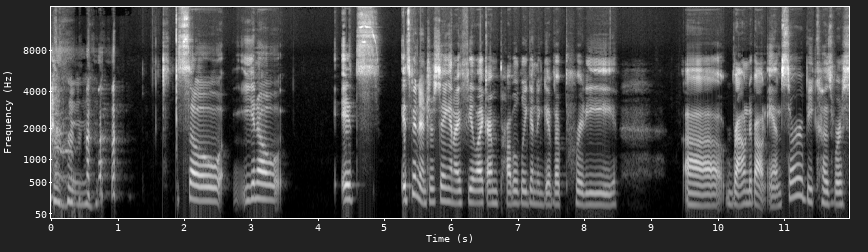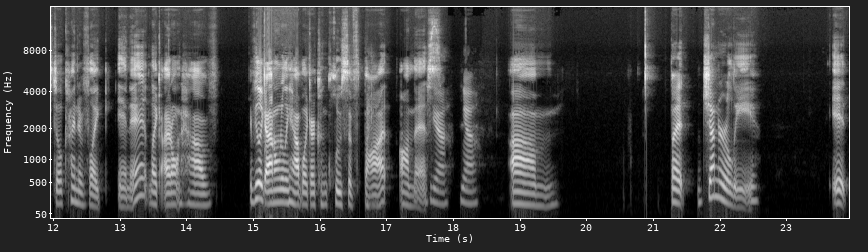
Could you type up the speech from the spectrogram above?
so, you know, it's it's been interesting and I feel like I'm probably going to give a pretty uh roundabout answer because we're still kind of like in it. Like I don't have I feel like I don't really have like a conclusive thought on this. Yeah. Yeah. Um, but generally, it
